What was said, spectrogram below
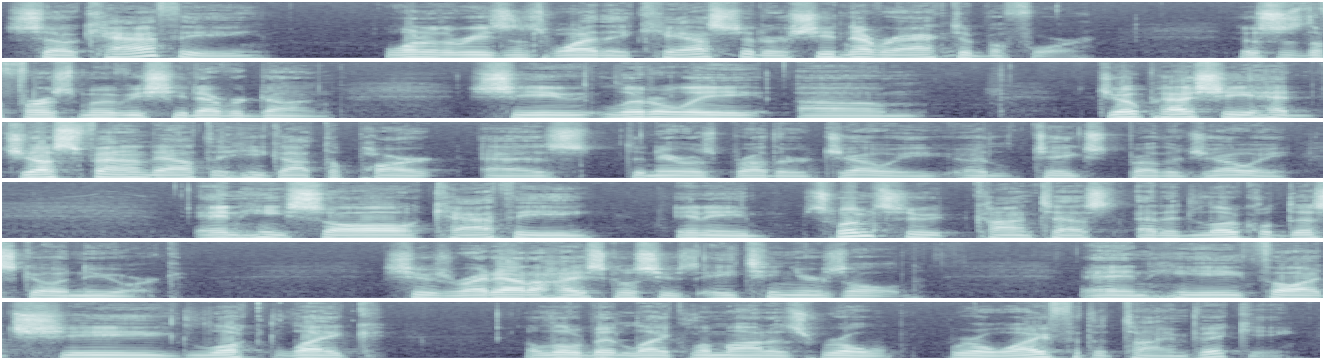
So Cathy, one of the reasons why they casted her, she'd never acted before. This was the first movie she'd ever done. She literally, um, Joe Pesci had just found out that he got the part as De Niro's brother Joey, uh, Jake's brother Joey, and he saw Cathy in a swimsuit contest at a local disco in New York. She was right out of high school. She was 18 years old, and he thought she looked like a little bit like LaMotta's real real wife at the time, Vicky.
